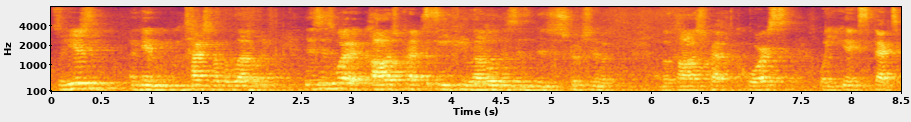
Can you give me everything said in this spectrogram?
So here's, again, we talked about the leveling. This is what a college prep CP level, this is the description of of a college prep course, what you can expect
